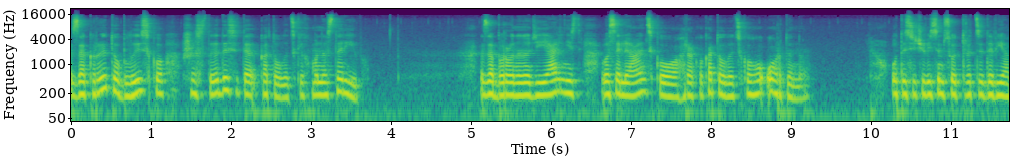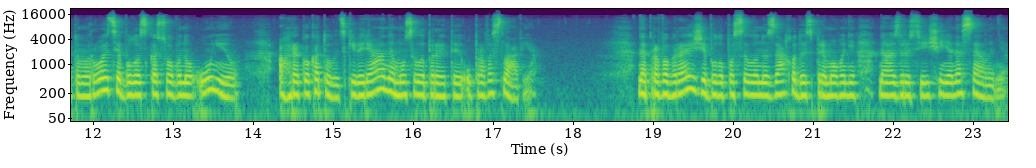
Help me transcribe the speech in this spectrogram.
закрито близько 60 католицьких монастирів. Заборонено діяльність Василіанського греко-католицького ордену. У 1839 році було скасовано унію, а греко-католицькі віряни мусили перейти у православ'я. На правобережжі було посилено заходи, спрямовані на зросійщення населення.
